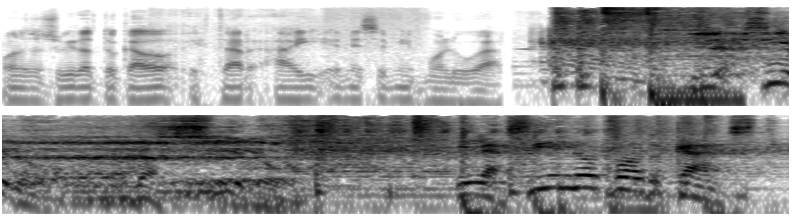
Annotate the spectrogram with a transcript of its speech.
o nos hubiera tocado estar ahí en ese mismo lugar. La cielo, la cielo. La Cielo Podcast.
